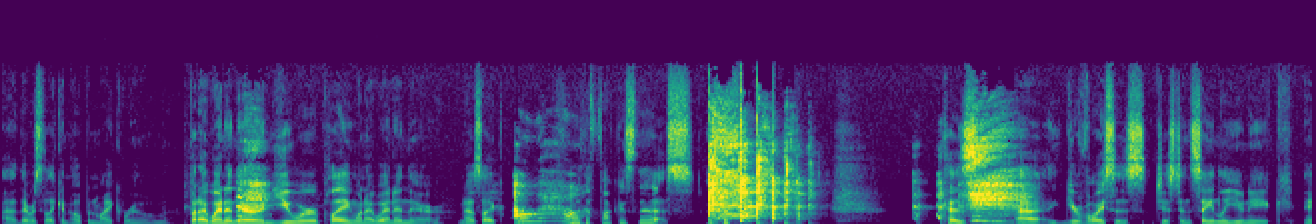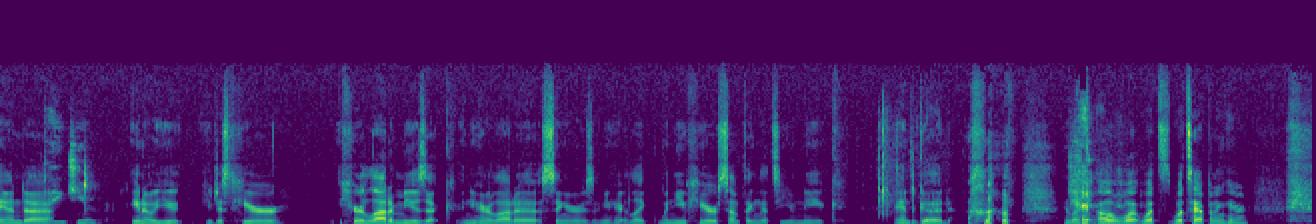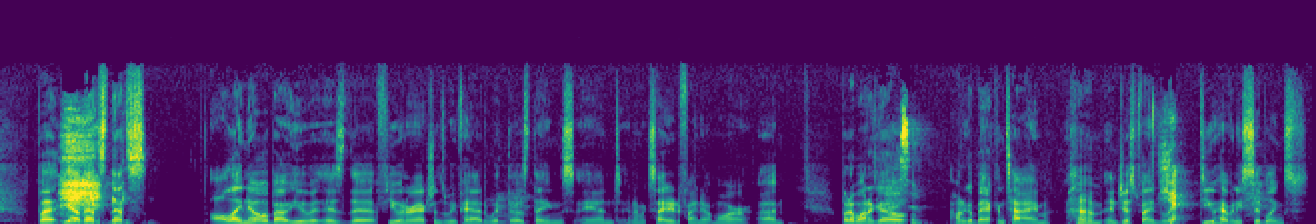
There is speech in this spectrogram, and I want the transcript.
uh, there was like an open mic room, but I went in there and you were playing when I went in there, and I was like, "Oh wow, who the fuck is this?" Because uh, your voice is just insanely unique, and uh, thank you. You know, you you just hear you hear a lot of music and you hear a lot of singers and you hear like when you hear something that's unique and good you're like oh what what's what's happening here? But yeah that's that's all i know about you is the few interactions we've had with those things and and i'm excited to find out more um, but i want to go awesome. i want to go back in time um, and just find like yeah. do you have any siblings?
